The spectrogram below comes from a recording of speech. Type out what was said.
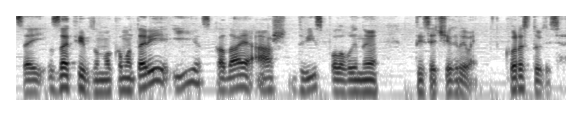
цей закріпленому коментарі і складає аж 2,5 тисячі гривень. Користуйтеся.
